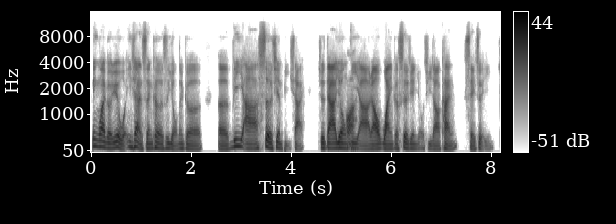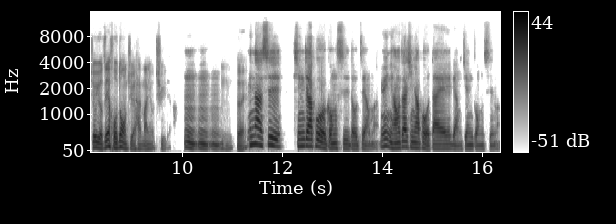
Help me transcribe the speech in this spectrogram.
另外一个月我印象很深刻的是有那个呃 VR 射箭比赛。就大家用 VR，然后玩一个射箭游戏，然后看谁最赢，就有这些活动，我觉得还蛮有趣的。嗯嗯嗯嗯，对。那是新加坡的公司都这样吗？因为你好像在新加坡有待两间公司嘛。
